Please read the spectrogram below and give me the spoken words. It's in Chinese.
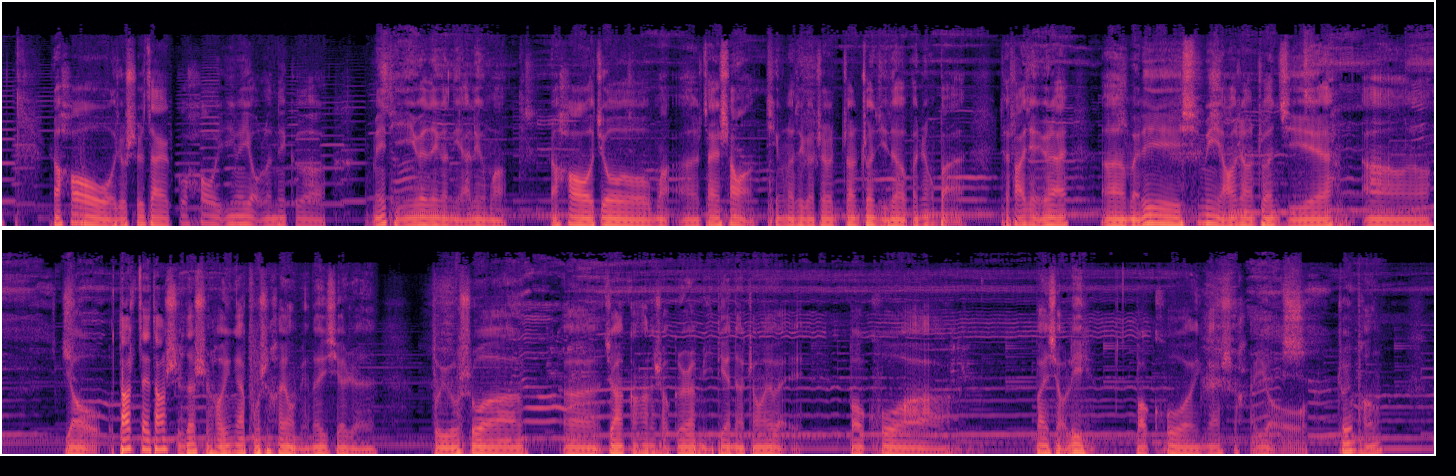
然后我就是在过后因为有了那个媒体音乐那个年龄嘛，然后就马呃在上网听了这个这张专辑的完整版，才发现原来呃美丽新民谣这张专辑，嗯。有当在当时的时候，应该不是很有名的一些人，比如说，呃，就像刚刚那首歌《米店》的张伟伟，包括万晓利，包括应该是还有周云鹏，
